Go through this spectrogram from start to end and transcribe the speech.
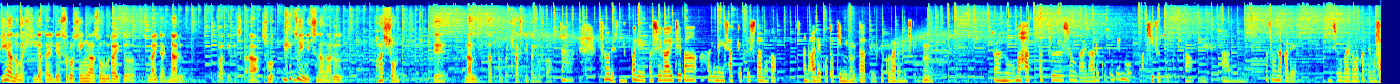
ピアノの弾き語りでソロシンガーソングライトライターになるわけですから、その決意につながるパッションって何だったのか聞かせていただけますか？あそうですね。やっぱり私が一番初めに作曲したのが、あの、アデコと君の歌っていう曲があるんですけれども、うんあの、まあ、発達障害があることでの、まあ、気づきとか、あの、まあ、その中で、ね障害が分かっても支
